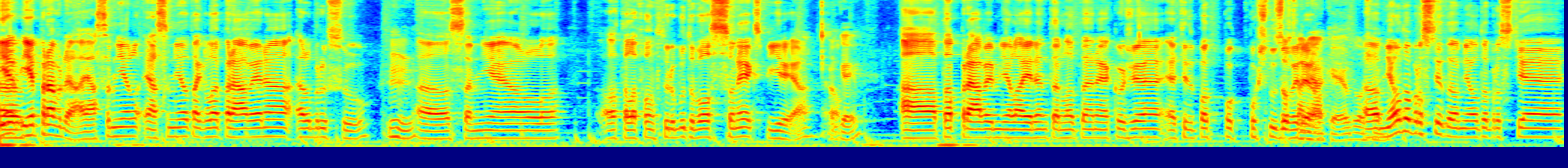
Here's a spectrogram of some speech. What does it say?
je, Eh. je pravda. Já jsem měl, já jsem měl takhle právě na Elbrusu, mm. uh, jsem měl telefon v tu dobu, to bylo Sony Xperia. Jo. Okay. A ta právě měla jeden tenhle ten, jakože, já ti to pak po, pošlu do Software videa. nějaký, jo, uh, vyložený. mělo to prostě to, mělo to prostě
